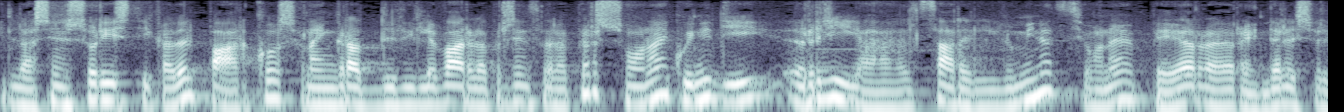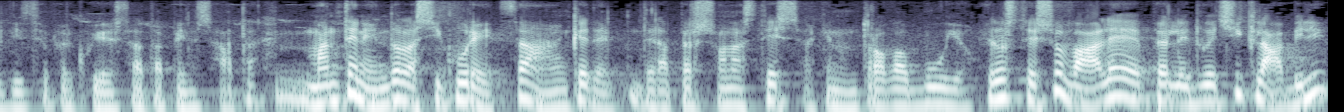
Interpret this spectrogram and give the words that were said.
la sensoristica del parco sarà in grado di rilevare la presenza della persona e quindi di rialzare l'illuminazione per rendere il servizio per cui è stata pensata, mantenendo la sicurezza anche de- della persona stessa che non trova buio. E lo stesso vale per le due ciclabili,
